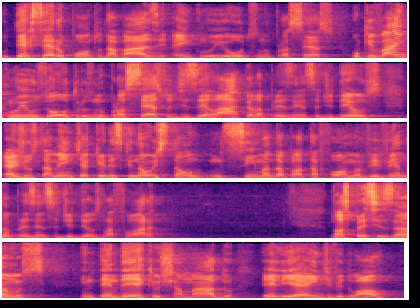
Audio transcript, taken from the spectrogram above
O terceiro ponto da base é incluir outros no processo. O que vai incluir os outros no processo de zelar pela presença de Deus é justamente aqueles que não estão em cima da plataforma vivendo a presença de Deus lá fora. Nós precisamos entender que o chamado ele é individual,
